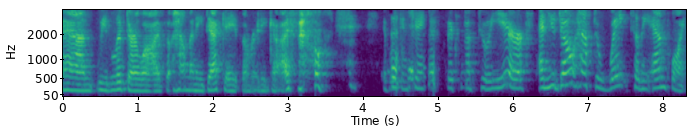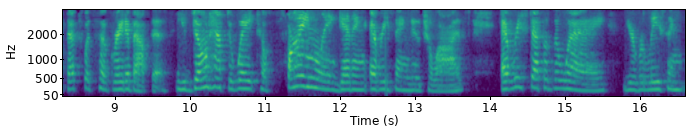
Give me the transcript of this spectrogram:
And we've lived our lives how many decades already, guys? if we can change it six months to a year, and you don't have to wait till the end point. That's what's so great about this. You don't have to wait till finally getting everything neutralized. Every step of the way, you're releasing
